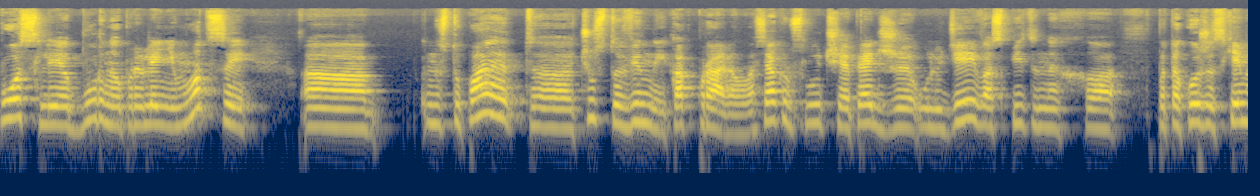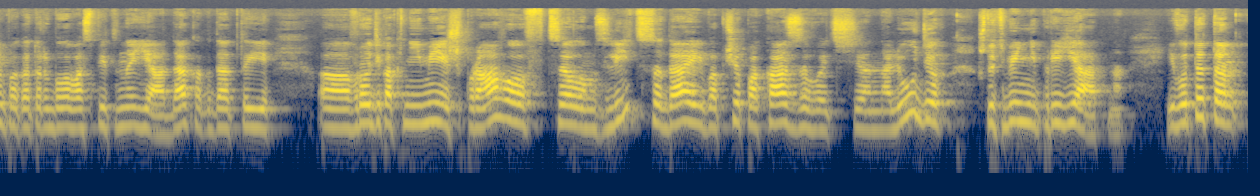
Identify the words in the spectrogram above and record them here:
после бурного проявления эмоций а, наступает а, чувство вины, как правило. Во всяком случае, опять же, у людей, воспитанных по такой же схеме, по которой была воспитана я, да, когда ты вроде как не имеешь права в целом злиться, да, и вообще показывать на людях, что тебе неприятно. И вот это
